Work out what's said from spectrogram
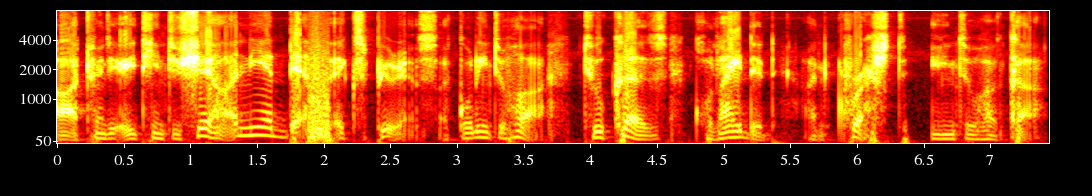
uh, 2018 to share her near-death experience. According to her, two cars collided and crashed into her car.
